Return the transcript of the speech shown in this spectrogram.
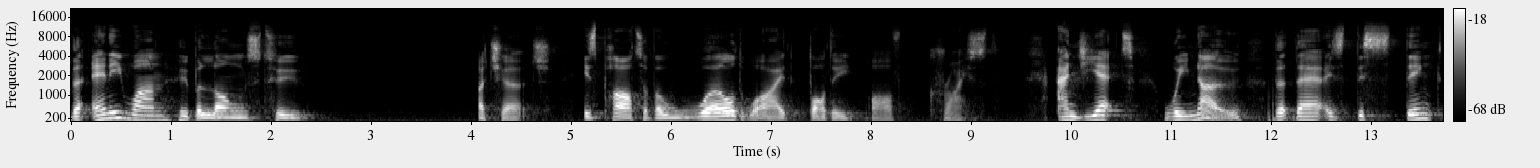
that anyone who belongs to a church is part of a worldwide body of Christ. And yet, we know that there is distinct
